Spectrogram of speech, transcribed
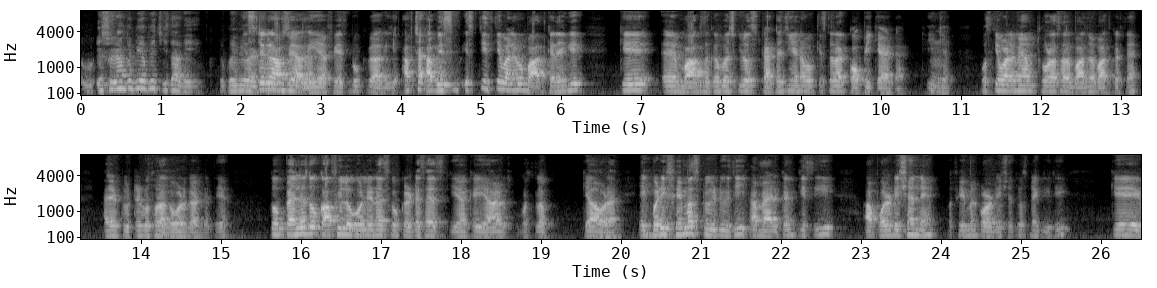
انسٹاگرام پہ بھی اب یہ چیز آ گئی ہے انسٹاگرام پہ آ گئی ہے۔ فیس بک پہ آ گئی ہے۔ اچھا اب اس اس چیز کے بارے میں بات کریں گے کہ مارک زکربرج کی جو اسٹریٹجی ہے نا وہ کس طرح کاپی کیٹ ہے ٹھیک ہے؟ اس کے بارے میں ہم تھوڑا سا بعد میں بات کرتے ہیں۔ پہلے ٹویٹر کو تھوڑا کور کر لیتے ہیں۔ تو پہلے تو کافی لوگوں نے نا اس کو کرٹیسائز کیا کہ یار مطلب کیا ہو رہا ہے؟ ایک بڑی فیمس ٹویٹ ہوئی تھی امیرکن کسی پولیٹیشین نے فیمل پولیٹیشین تھی اس نے کی تھی کہ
